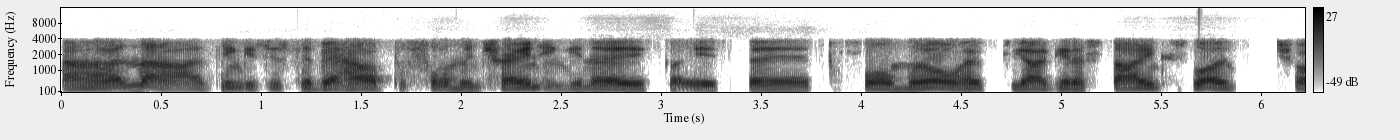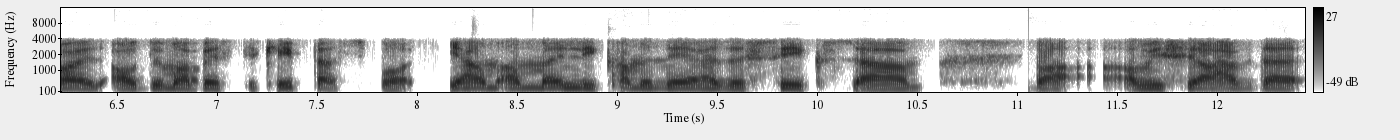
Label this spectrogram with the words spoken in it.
Uh, no, I think it's just about how I perform in training. You know, if, if I perform well, hopefully I get a starting spot. Try, I'll do my best to keep that spot. Yeah, I'm, I'm mainly coming there as a six. Um, but obviously, I have that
